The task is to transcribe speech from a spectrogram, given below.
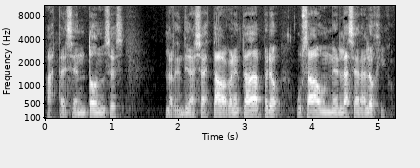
hasta ese entonces, la Argentina ya estaba conectada, pero usaba un enlace analógico.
